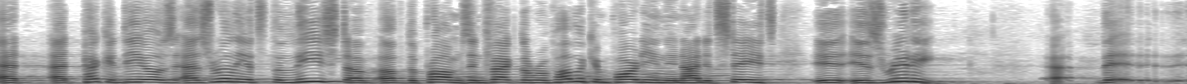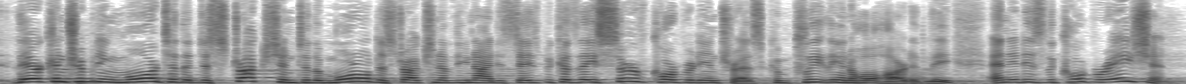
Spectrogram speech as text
at, at peccadillos as really it's the least of, of the problems. In fact, the Republican Party in the United States is, is really, uh, they, they're contributing more to the destruction, to the moral destruction of the United States because they serve corporate interests completely and wholeheartedly. And it is the corporation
